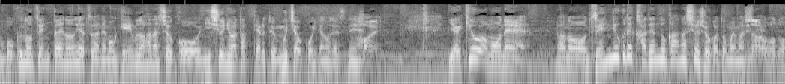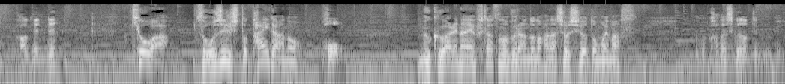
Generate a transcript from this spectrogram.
ー僕の前回のやつがね、もうゲームの話をこう、2週にわたってやるという無茶をこいたのですね。はい。いや、今日はもうね、あのー全力で家電の話をしようかと思いまして。なるほど。家電ね。今日は、象印とタイガーのほう。報われない2つのブランドの話をしようと思います。なんか悲しくなってくるけど。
